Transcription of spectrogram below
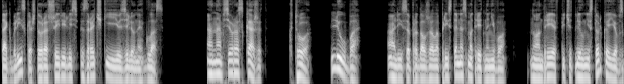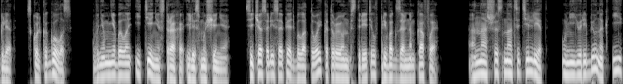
Так близко, что расширились зрачки ее зеленых глаз. «Она все расскажет». «Кто?» «Люба». Алиса продолжала пристально смотреть на него. Но Андрея впечатлил не столько ее взгляд, сколько голос. В нем не было и тени страха или смущения. Сейчас Алиса опять была той, которую он встретил в привокзальном кафе. Она 16 лет, у нее ребенок и...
